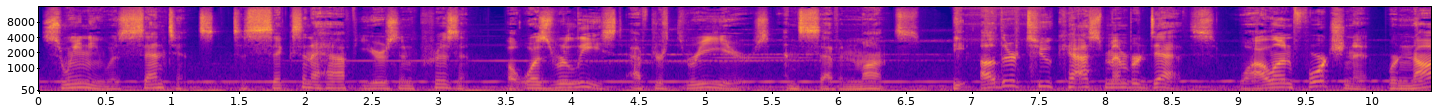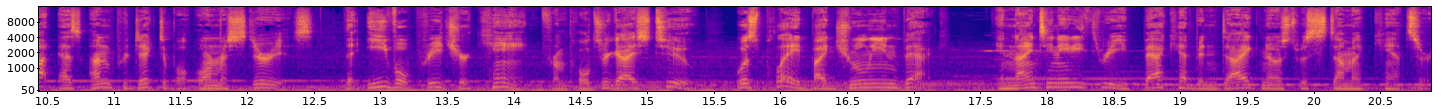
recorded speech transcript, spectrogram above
Sweeney was sentenced to six and a half years in prison, but was released after three years and seven months. The other two cast member deaths, while unfortunate, were not as unpredictable or mysterious. The evil preacher Kane from Poltergeist 2 was played by Julian Beck. In 1983, Beck had been diagnosed with stomach cancer,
